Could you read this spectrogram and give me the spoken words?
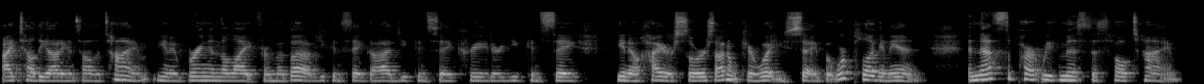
I tell the audience all the time, you know, bring in the light from above. You can say God, you can say creator, you can say, you know, higher source. I don't care what you say, but we're plugging in. And that's the part we've missed this whole time.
